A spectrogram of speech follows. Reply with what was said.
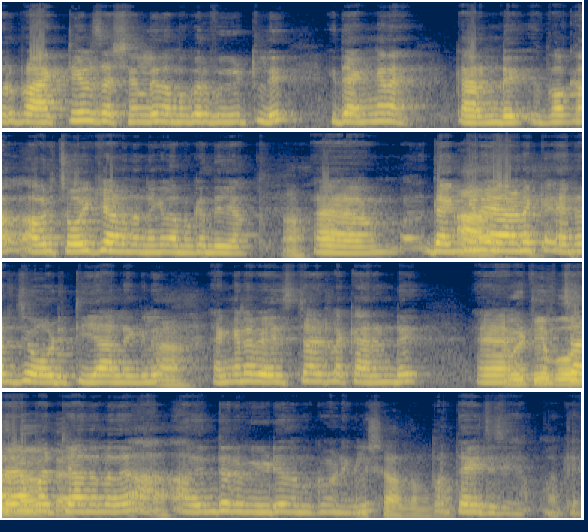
ഒരു പ്രാക്ടിക്കൽ സെഷനിൽ നമുക്കൊരു വീട്ടിൽ ഇതെങ്ങനെ കറണ്ട് ഇപ്പൊ അവർ ചോദിക്കുകയാണെന്നുണ്ടെങ്കിൽ നമുക്ക് എന്ത് ചെയ്യാം? ഇതെങ്ങനെയാണ് എനർജി ഓഡിറ്റ് ചെയ്യുക? അല്ലെങ്കിൽ എങ്ങനെ വേസ്റ്റ് ആയിട്ടുള്ള കറണ്ട് തിരിച്ചറിയാൻ പറ്റുക എന്നുള്ളത് അതിന്റെ ഒരു വീഡിയോ നമുക്ക് വേണമെങ്കിൽ പ്രത്യേകിച്ച് ചെയ്യാം. ഓക്കെ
